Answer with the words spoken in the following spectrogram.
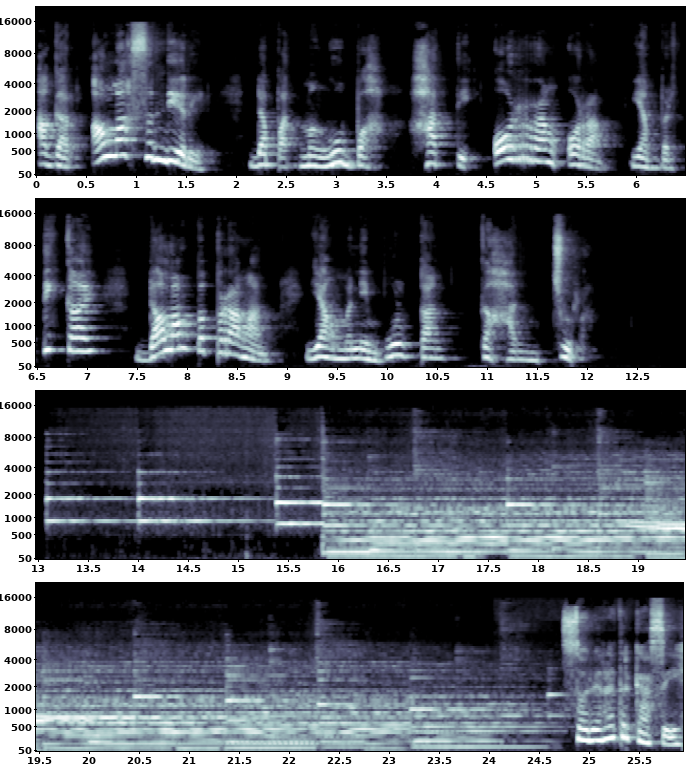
agar Allah sendiri dapat mengubah hati orang-orang yang bertikai dalam peperangan yang menimbulkan kehancuran. Saudara terkasih,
